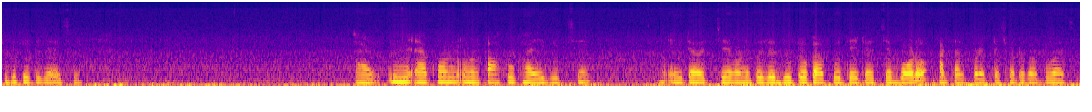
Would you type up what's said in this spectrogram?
শুধু খেতে চাইছে। আর এখন ওর কাকু খাইয়ে দিচ্ছে। এইটা হচ্ছে মানে তোদের দুটো কাকু, তো এটা হচ্ছে বড় আর তারপর একটা ছোট কাকু আছে।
